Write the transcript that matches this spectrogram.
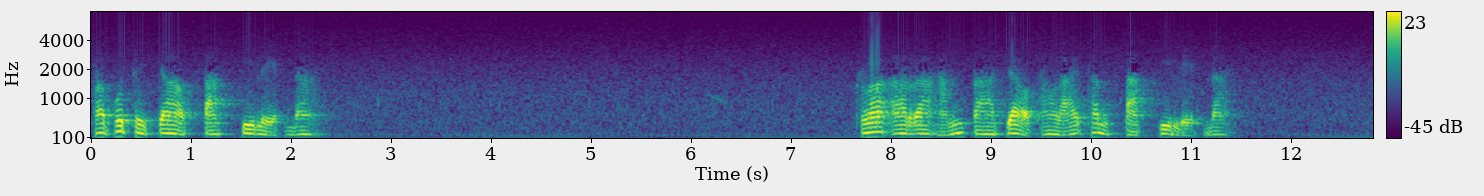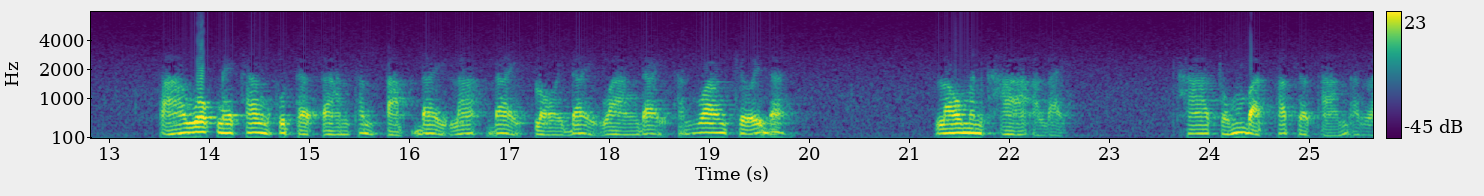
พระพุทธเจ้าตัดกิเลสได้พระอรหันตาเจ้าทั้งหลายท่านตัดกิเลสได้ สาวกในครั้งพุทธกาลท่านตัดได้ละได้ปล่อยได้วางได้ ท่านวางเฉยได้ เรามันคาอะไร คาสมบัติพัฒฐานอะไร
